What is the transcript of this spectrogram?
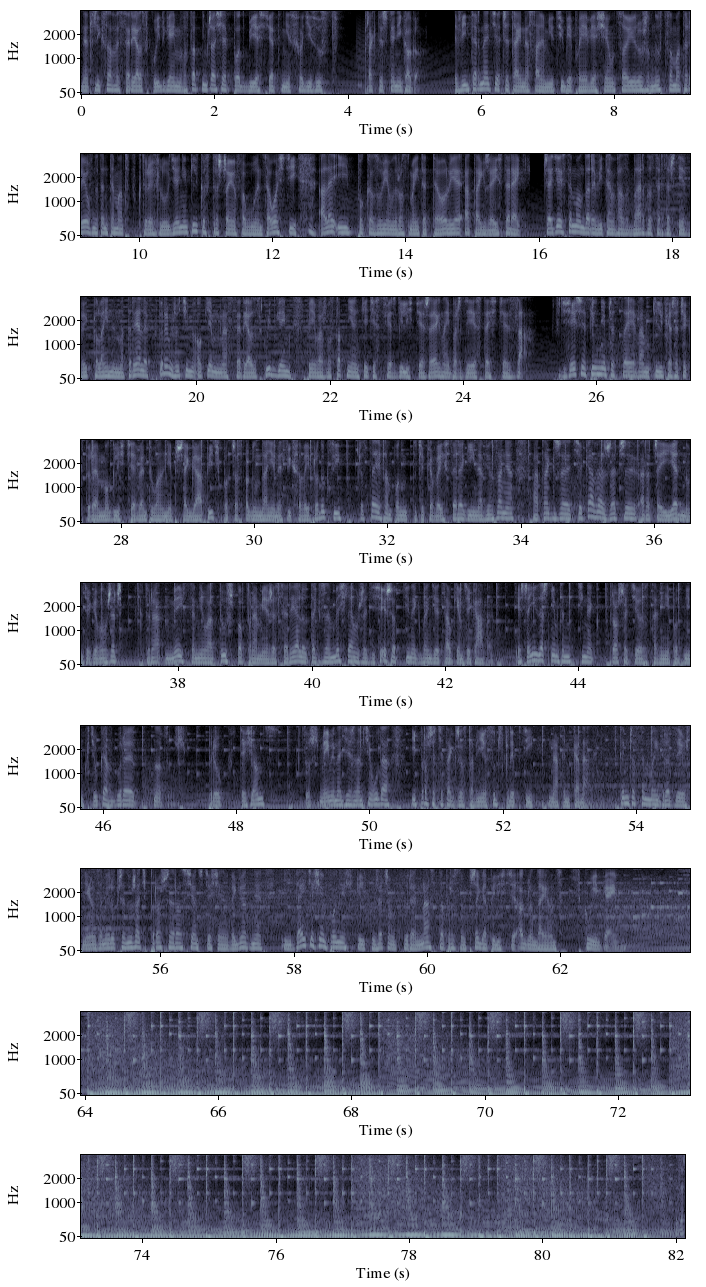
Netflixowy serial Squid Game w ostatnim czasie podbija świat nie schodzi z ust praktycznie nikogo. W internecie, czytaj na samym YouTubie pojawia się co i róż mnóstwo materiałów na ten temat, w których ludzie nie tylko streszczają fabułę całości, ale i pokazują rozmaite teorie, a także easter eggi. Cześć, jestem Mondary, witam was bardzo serdecznie w kolejnym materiale, w którym rzucimy okiem na serial Squid Game, ponieważ w ostatniej ankiecie stwierdziliście, że jak najbardziej jesteście za. Dzisiejszym filmie przedstawię wam kilka rzeczy, które mogliście ewentualnie przegapić podczas oglądania Netflixowej produkcji. Przedstawię wam ponadto ciekawe easter eggi i nawiązania, a także ciekawe rzeczy, a raczej jedną ciekawą rzecz, która miejsce miała tuż po premierze serialu, także myślę, że dzisiejszy odcinek będzie całkiem ciekawy. Jeszcze nim zaczniemy ten odcinek, proszę cię o zostawienie pod nim kciuka w górę, no cóż, próg 1000? Cóż, miejmy nadzieję, że nam się uda i proszę cię także o zostawienie subskrypcji na tym kanale. Tymczasem moi drodzy już nie mam zamiaru przedłużać, proszę rozsiądźcie się wygodnie i dajcie się ponieść kilku rzeczom, które na 100% przegapiliście oglądając Squid Game.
